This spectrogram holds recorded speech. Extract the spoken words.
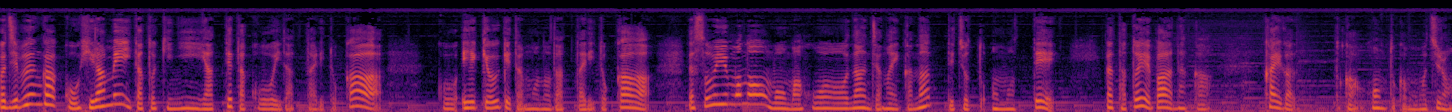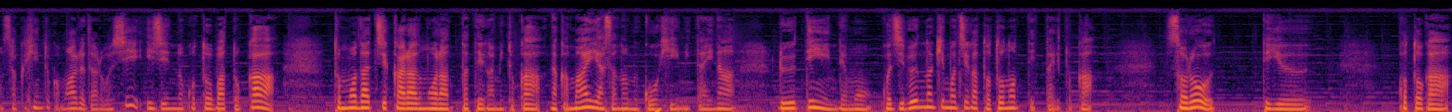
自分がこう、ひらめいた時にやってた行為だったりとか、こう、影響を受けたものだったりとか、そういうものも魔法なんじゃないかなってちょっと思って、例えばなんか、絵画とか本とかももちろん作品とかもあるだろうし、偉人の言葉とか、友達からもらった手紙とか、なんか毎朝飲むコーヒーみたいなルーティーンでもこう自分の気持ちが整っていったりとか、揃うっていうことが、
